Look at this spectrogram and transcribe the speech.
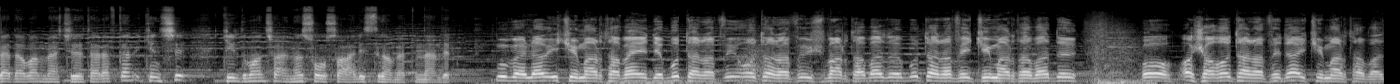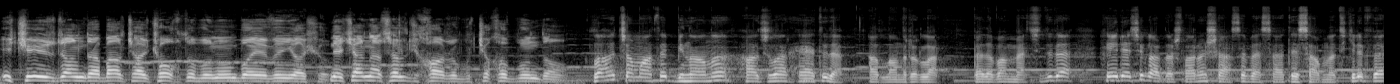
Bədava məscidi tərəfdən, ikincisi Girdiman çayının sol sahili istiqamətindəndir. Bu belə iki mərtəbə idi. Bu tərəfi, o tərəfi üç mərtəbədir. Bu tərəfi iki mərtəbədir. O aşağı tərəfi də 2 mərtəbə. 200-dən də bəlkə çoxdur bunun bu evin yaşı. Neçə nəsil çıxarıb, çıxıb bundan. Lahıc cəmaəti binanı Hacılar həyəti də adlandırırlar. Bədəvan məscidi də xeyriyyəçi qardaşların şəxsi vəsaiti hesabına tikilib və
